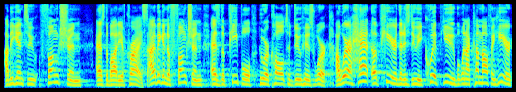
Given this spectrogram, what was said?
I begin to function as the body of Christ. I begin to function as the people who are called to do His work. I wear a hat up here that is to equip you, but when I come off of here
